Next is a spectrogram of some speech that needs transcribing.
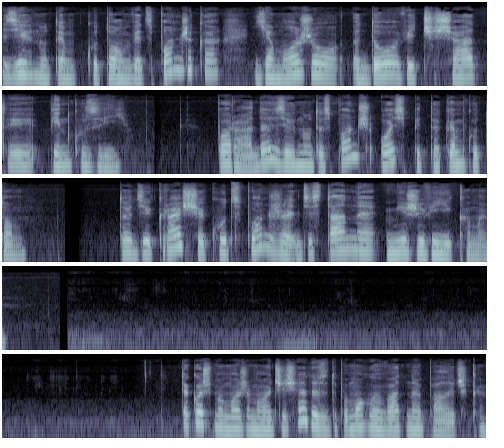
Зігнутим кутом від спонжика я можу довідчищати пінку з вій. Порада зігнути спонж ось під таким кутом. Тоді краще кут спонжа дістане між війками. Також ми можемо очищати за допомогою ватної палички.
